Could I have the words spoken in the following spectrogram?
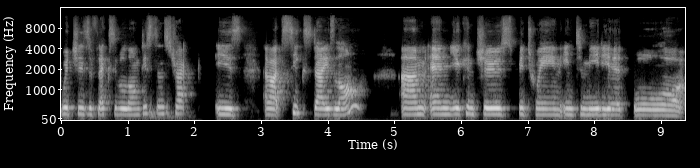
which is a flexible long distance track, is about six days long. Um, and you can choose between intermediate or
